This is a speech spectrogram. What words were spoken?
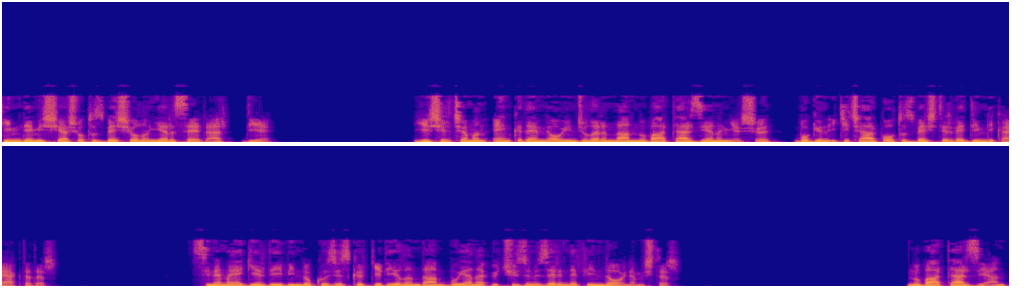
Kim demiş yaş 35 yolun yarısı eder, diye. Yeşilçam'ın en kıdemli oyuncularından Nubar Terziyan'ın yaşı, bugün 2 çarpı 35'tir ve dimdik ayaktadır. Sinemaya girdiği 1947 yılından bu yana 300'ün üzerinde filmde oynamıştır. Nubar Terziyan,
